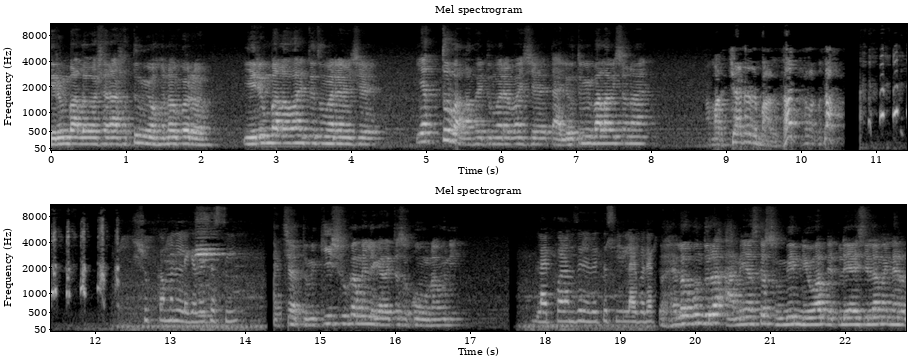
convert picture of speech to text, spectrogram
এরম ভালোবাসার আশা তুমি এখনও করো? এরম ভালো হয়তো তোমার মাসে এত ভালো হয় তোমার মাসে তাইলেও তুমি ভালো হইছো না। আমার চ্যাটার বাল লেগে যাইতেছি। আচ্ছা তুমি কি সুকামে লেগে যাইতেছো কৌ না উনি লাইভ করাম জেনে যাইতেছি লাইভে দেখ। তো হ্যালো বন্ধুরা আমি আজকে সুমির নিউ আপডেট লিয়ে আইছিলাম এনারা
